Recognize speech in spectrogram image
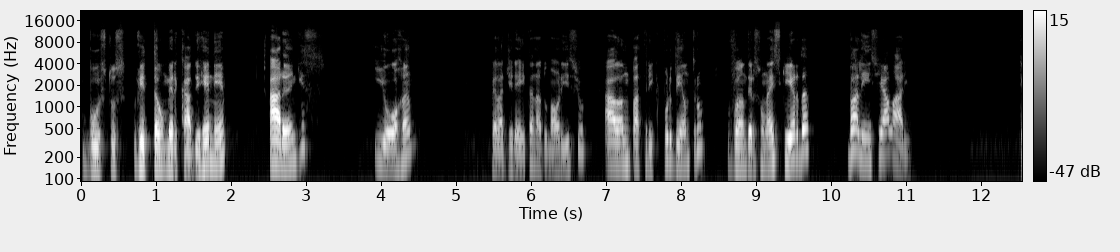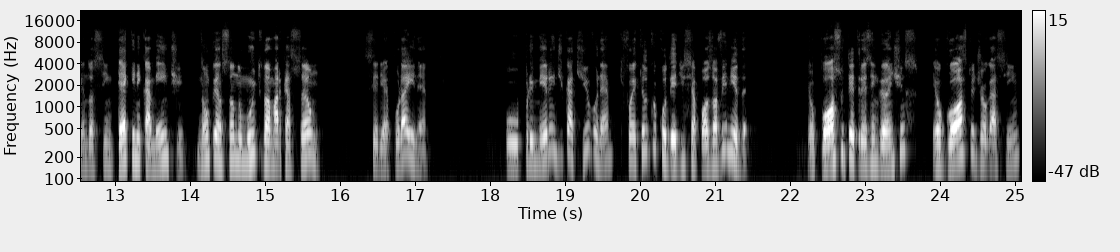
Bustos, Vitão, Mercado e René, Arangues, Johan, pela direita, na do Maurício, Alan Patrick por dentro, Wanderson na esquerda, Valência e Alário. Tendo assim, tecnicamente, não pensando muito na marcação, seria por aí, né? O primeiro indicativo, né, que foi aquilo que o Cudê disse após a Avenida. Eu posso ter três enganches, eu gosto de jogar assim,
